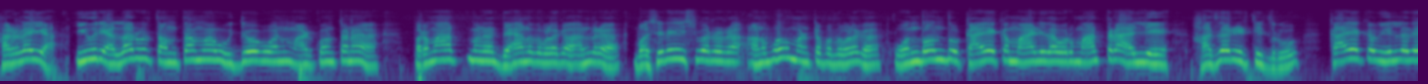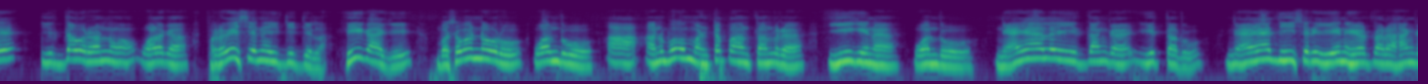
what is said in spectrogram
ಹರಳಯ್ಯ ಇವರೆಲ್ಲರೂ ತಮ್ಮ ತಮ್ಮ ಉದ್ಯೋಗವನ್ನು ಮಾಡ್ಕೊಂತನ ಪರಮಾತ್ಮನ ಧ್ಯಾನದ ಒಳಗ ಅಂದ್ರ ಬಸವೇಶ್ವರರ ಅನುಭವ ಮಂಟಪದ ಒಳಗ ಒಂದೊಂದು ಕಾಯಕ ಮಾಡಿದವರು ಮಾತ್ರ ಅಲ್ಲಿ ಹಾಜರಿರ್ತಿದ್ರು. ಕಾಯಕವಿಲ್ಲದೆ ಇದ್ದವರನ್ನು ಒಳಗ ಪ್ರವೇಶನೇ ಇದ್ದಿದ್ದಿಲ್ಲ. ಹೀಗಾಗಿ ಬಸವಣ್ಣವರು ಒಂದು ಆ ಅನುಭವ ಮಂಟಪ ಅಂತಂದ್ರೆ ಈಗಿನ ಒಂದು ನ್ಯಾಯಾಲಯ ಇದ್ದಂಗ ಇತ್ತದು. ನ್ಯಾಯಾಧೀಶರು ಏನು ಹೇಳ್ತಾರ ಹಂಗ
